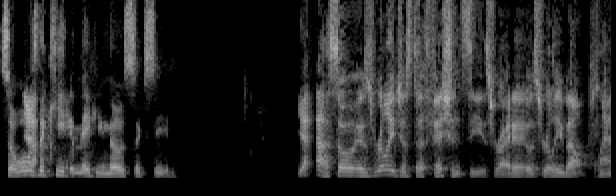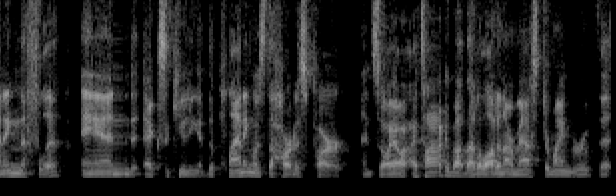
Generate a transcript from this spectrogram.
So what yeah. was the key to making those succeed? Yeah, so it was really just efficiencies, right? It was really about planning the flip and executing it. The planning was the hardest part. And so I, I, talk about that a lot in our mastermind group that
